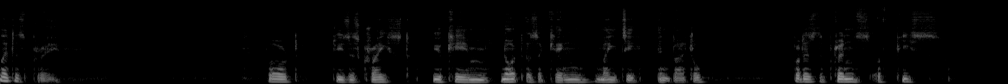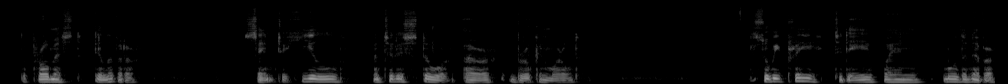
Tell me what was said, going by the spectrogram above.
Let us pray. Lord Jesus Christ, you came not as a king mighty in battle but as the Prince of Peace, the promised deliverer, sent to heal and to restore our broken world. So we pray today when, more than ever,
